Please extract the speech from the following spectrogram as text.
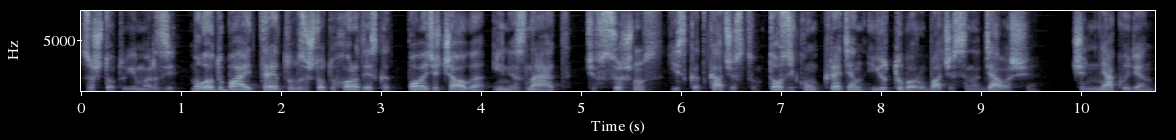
защото ги мързи. Мога да добавя и трето, защото хората искат повече чалга и не знаят, че всъщност искат качество. Този конкретен ютубър обаче се надяваше, че някой ден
